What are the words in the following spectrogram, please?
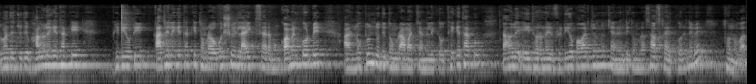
তোমাদের যদি ভালো লেগে থাকে ভিডিওটি কাজে লেগে থাকে, তোমরা অবশ্যই লাইক শেয়ার এবং কমেন্ট করবে। আর নতুন যদি তোমরা আমার চ্যানেলে কেউ থেকে থাকো, তাহলে এই ধরনের ভিডিও পাওয়ার জন্য চ্যানেলটি তোমরা সাবস্ক্রাইব করে নেবে। ধন্যবাদ।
